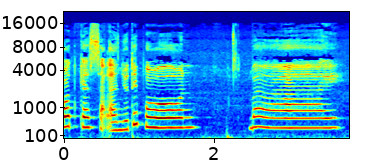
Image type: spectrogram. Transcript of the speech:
podcast salanjutipun. Bye.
